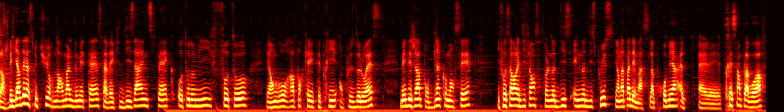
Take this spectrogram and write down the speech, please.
Alors je vais garder la structure normale de mes tests avec design, spec, autonomie, photo et en gros rapport qualité-prix en plus de l'OS. Mais déjà pour bien commencer, il faut savoir les différences entre le Note 10 et le Note 10 Plus. Il n'y en a pas des masses. La première, elle, elle est très simple à voir.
